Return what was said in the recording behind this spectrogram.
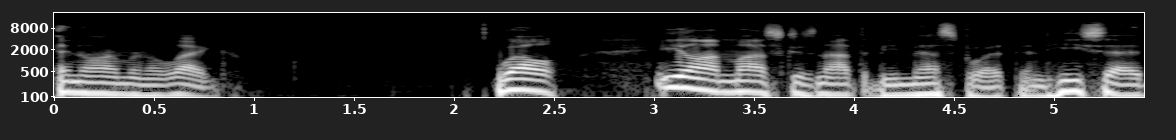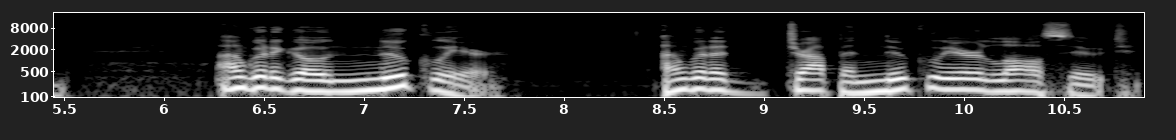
an arm and a leg. Well, Elon Musk is not to be messed with, and he said, I'm going to go nuclear. I'm going to drop a nuclear lawsuit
